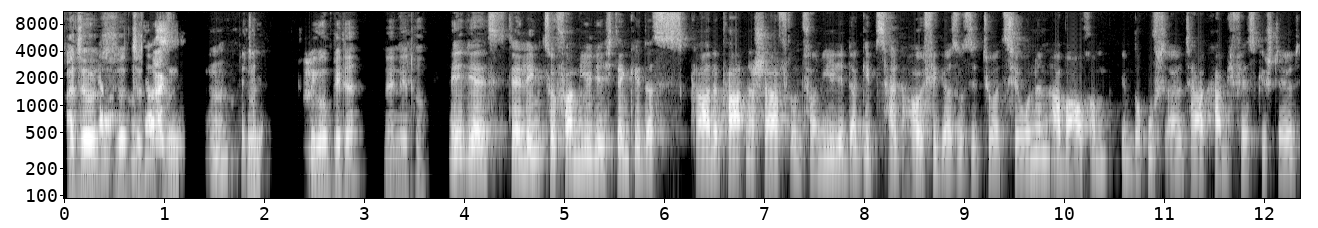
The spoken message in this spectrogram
Also ja, sozusagen. Das, hm, bitte? Hm, Entschuldigung, bitte. Nee, nee, du. Nee, der, der Link zur Familie, ich denke, dass gerade Partnerschaft und Familie, da gibt es halt häufiger so Situationen, aber auch am, im Berufsalltag habe ich festgestellt,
